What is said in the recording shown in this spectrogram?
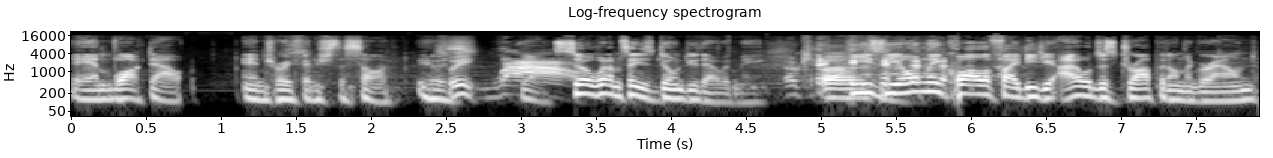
and walked out. And Troy finished the song. It was, Sweet. Wow. So what I'm saying is, don't do that with me. Okay. He's the only qualified DJ. I will just drop it on the ground.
